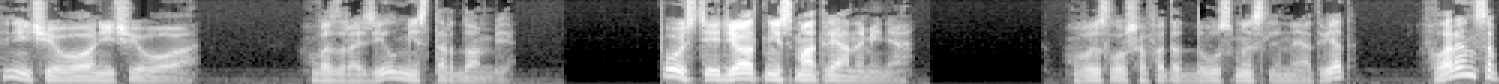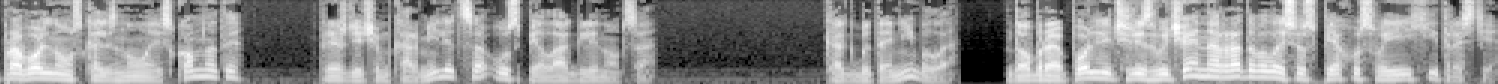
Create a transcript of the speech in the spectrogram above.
«Ничего, ничего», — возразил мистер Домби. «Пусть идет, несмотря на меня». Выслушав этот двусмысленный ответ, Флоренса провольно ускользнула из комнаты, прежде чем кормилица успела оглянуться. Как бы то ни было, добрая Полли чрезвычайно радовалась успеху своей хитрости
